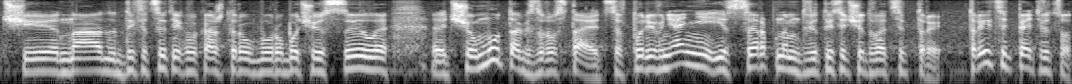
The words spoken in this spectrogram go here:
чи на дефіцит, як ви кажете, робочої сили. Чому так зростають? Це в порівнянні із серпнем 2023. 35%.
